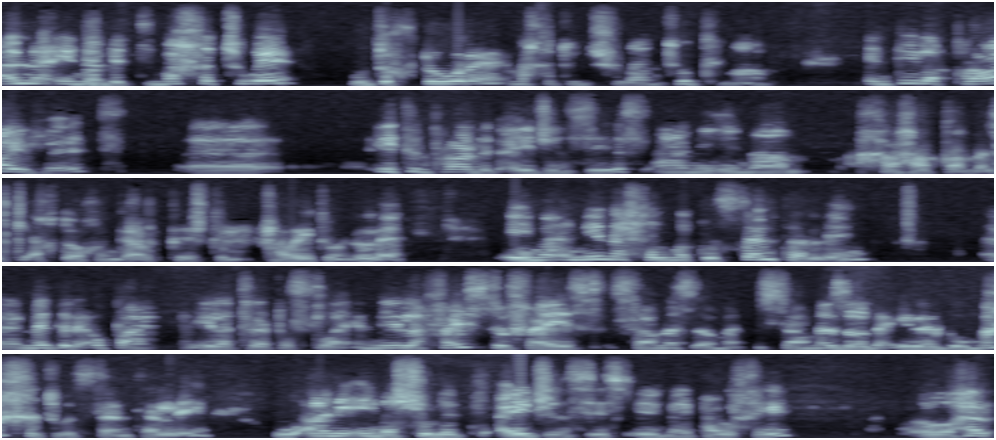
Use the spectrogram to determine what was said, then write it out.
أنا إنا بتمختوي ودكتورة مختو شوان تكما إنتي لا برايفت إيتن برايفت ايجنسيز اني إنا ها قبل كي أختوخن قال كيشتم قريتون له إما أنينا خدمة السنترلينج مدري أوبان إلى تريبل سلا إني لا فيس تو فيس سامزو دا إلى جو مخت والسنترلينج وأني إنا شلت ايجنسيز إنا يبلخي وهر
